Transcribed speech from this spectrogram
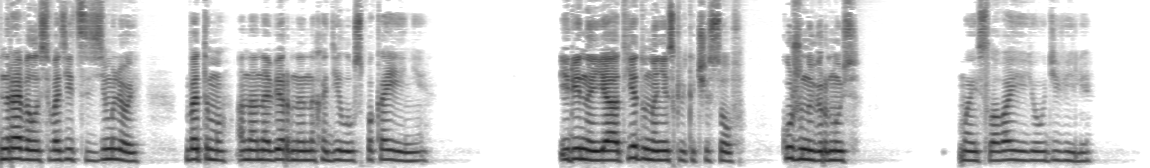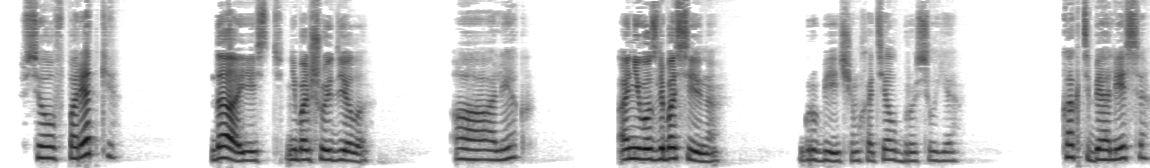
нравилось возиться с землей. В этом она, наверное, находила успокоение. «Ирина, я отъеду на несколько часов. К ужину вернусь». Мои слова ее удивили. «Все в порядке?» «Да, есть небольшое дело». «А Олег?» Они возле бассейна. Грубее, чем хотел, бросил я. Как тебе, Олеся?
